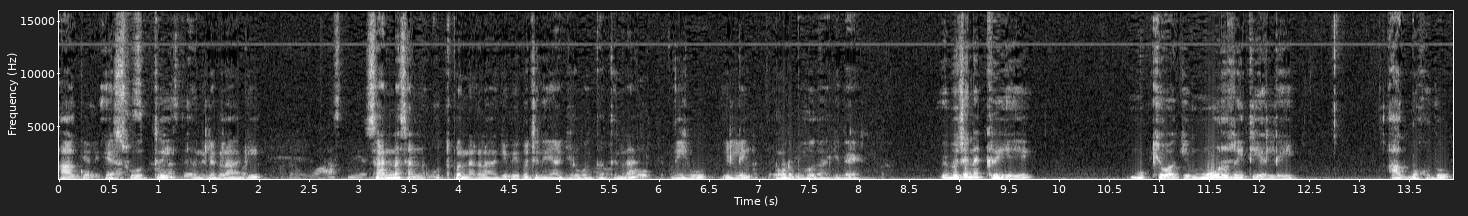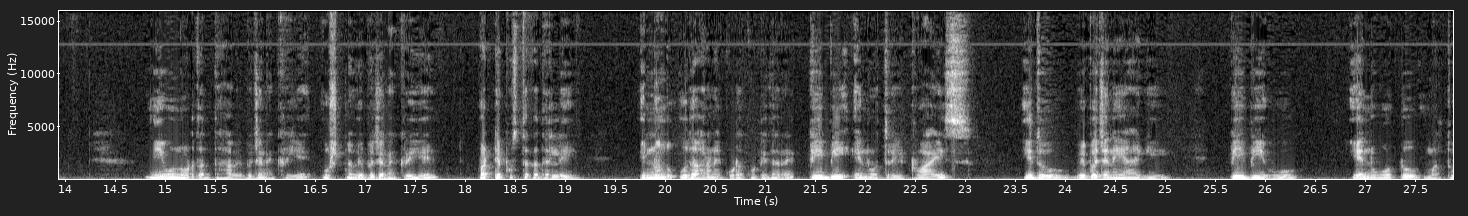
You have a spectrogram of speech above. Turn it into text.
ಹಾಗೂ ಎಸ್ ಒ ತ್ರೀ ಅನಿಲಗಳಾಗಿ ಸಣ್ಣ ಸಣ್ಣ ಉತ್ಪನ್ನಗಳಾಗಿ ವಿಭಜನೆಯಾಗಿರುವಂತದ್ದನ್ನ ನೀವು ಇಲ್ಲಿ ನೋಡಬಹುದಾಗಿದೆ. ವಿಭಜನೆ ಕ್ರಿಯೆ ಮುಖ್ಯವಾಗಿ ಮೂರು ರೀತಿಯಲ್ಲಿ ಆಗಬಹುದು. ನೀವು ನೋಡಿದಂತಹ ವಿಭಜನೆ ಕ್ರಿಯೆ, ಉಷ್ಣ ವಿಭಜನ ಕ್ರಿಯೆ, ಪಠ್ಯಪುಸ್ತಕದಲ್ಲಿ ಇನ್ನೊಂದು ಉದಾಹರಣೆ ಕೂಡ ಕೊಟ್ಟಿದ್ದಾರೆ. P B N O three twice ಇದು ವಿಭಜನೆಯಾಗಿ P B O N O two ಮತ್ತು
